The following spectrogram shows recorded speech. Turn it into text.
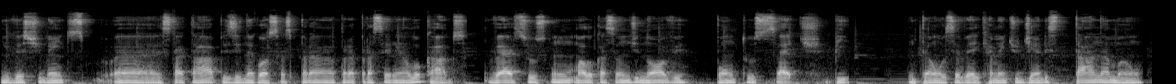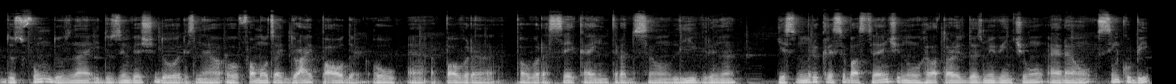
investimentos, uh, startups e negócios para serem alocados, versus uma alocação de 9,7 bi. Então você vê que realmente o dinheiro está na mão dos fundos né, e dos investidores, né? o famoso dry powder, ou é, pólvora, pólvora seca em tradução livre. Né? E esse número cresceu bastante, no relatório de 2021 eram 5 bi,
